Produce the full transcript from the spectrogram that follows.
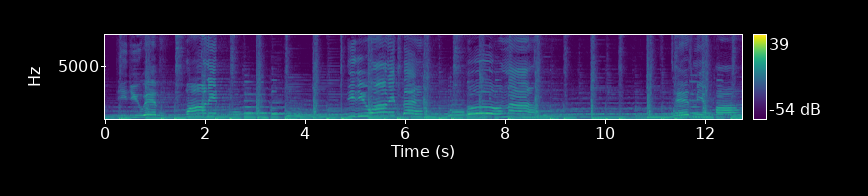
Oh. Tears me apart.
